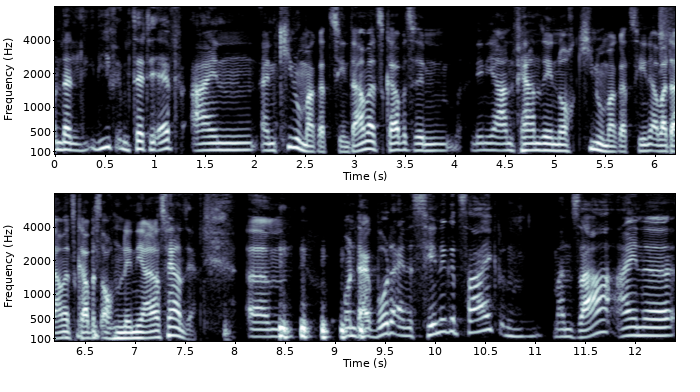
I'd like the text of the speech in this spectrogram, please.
und da lief im ZDF ein, ein Kinomagazin. Damals gab es im linearen Fernsehen noch Kinomagazin, aber damals gab es auch ein lineares Fernsehen. Ähm, und da wurde eine Szene gezeigt und man sah eine,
